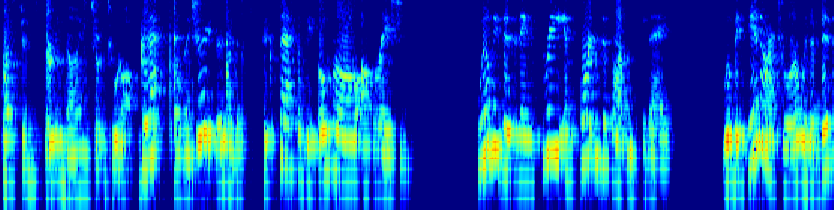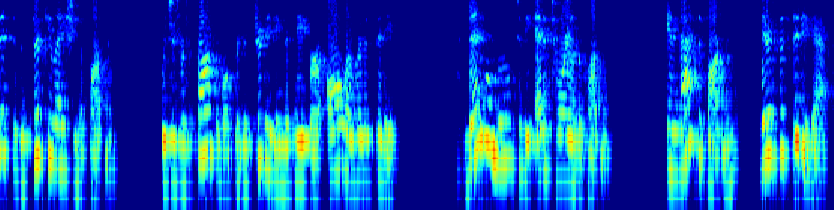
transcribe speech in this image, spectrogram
Questions 39 to, to all. Good. Choices are the success of the overall operation. We'll be visiting three important departments today. We'll begin our tour with a visit to the circulation department, which is responsible for distributing the paper all over the city. Then we'll move to the editorial department. In that department, there's the city desk,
